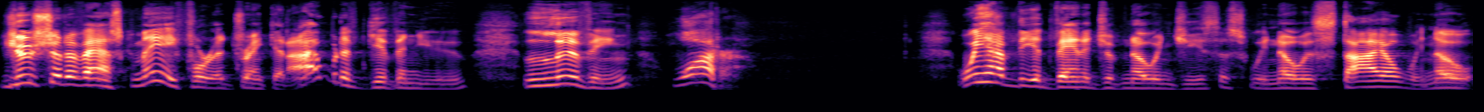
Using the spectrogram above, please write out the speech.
you should have asked me for a drink, and I would have given you living water. We have the advantage of knowing Jesus. We know his style, we know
